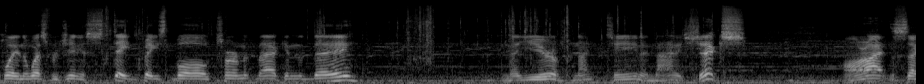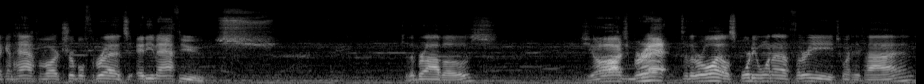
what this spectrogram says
Playing the West Virginia State Baseball Tournament back in the day. In the year of 1996. All right, the second half of our triple threads. Eddie Mathews to the Bravos. George Brett to the Royals, 41 out of 3, 25.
